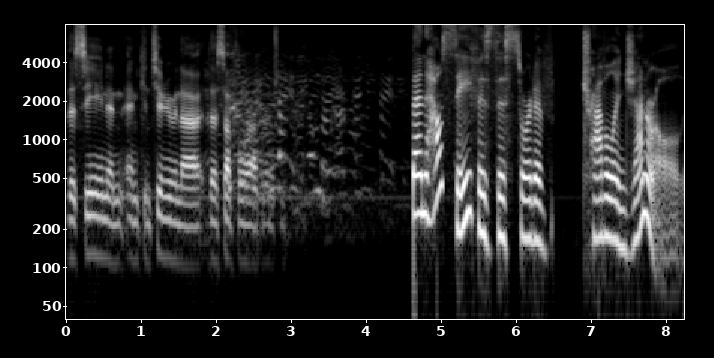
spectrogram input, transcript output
the scene and, and continuing the, the subfloor operation. Ben, how safe is this sort of travel in general?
